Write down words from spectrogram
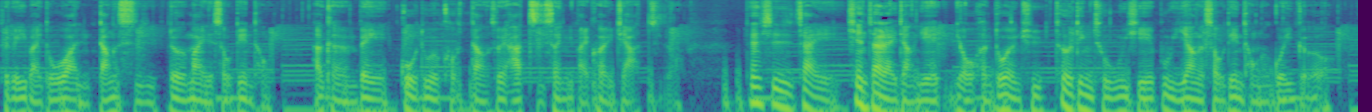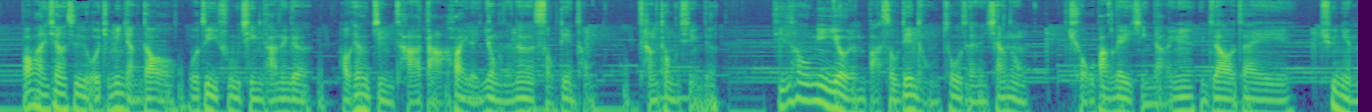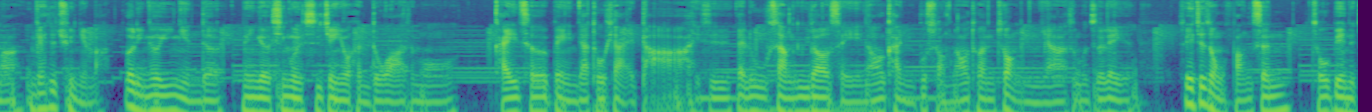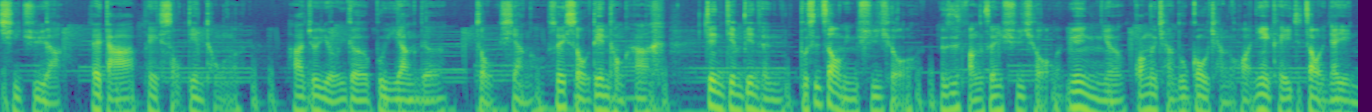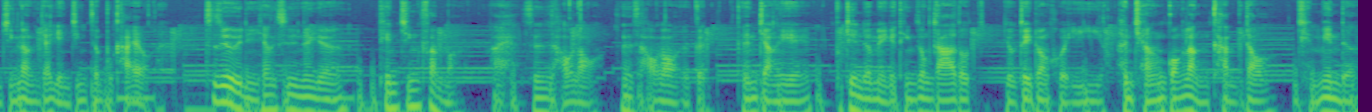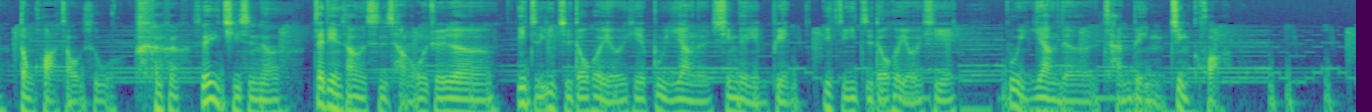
这个一百多万当时热卖的手电筒，它可能被过度的 cost down，所以它只剩一百块的价值哦。但是在现在来讲，也有很多人去特定出一些不一样的手电筒的规格哦，包含像是我前面讲到我自己父亲他那个好像警察打坏人用的那个手电筒，长筒型的。其实后面也有人把手电筒做成像那种球棒类型的，因为你知道在去年吗？应该是去年吧。二零二一年的那个新闻事件有很多啊，什么开车被人家拖下来打，还是在路上遇到谁，然后看你不爽，然后突然撞你啊，什么之类的。所以这种防身周边的器具啊，再搭配手电筒啊，它就有一个不一样的走向哦。所以手电筒它。渐渐变成不是照明需求，而是防身需求。因为你的光的强度够强的话，你也可以一直照人家眼睛，让人家眼睛睁不开哦。这就有点像是那个天津饭嘛。哎，真是好老，真的是好老的梗。可能讲也不见得每个听众大家都有这段回忆。很强光让你看不到前面的动画招数。所以其实呢，在电商的市场，我觉得一直一直都会有一些不一样的新的演变，一直一直都会有一些。不一样的产品进化，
